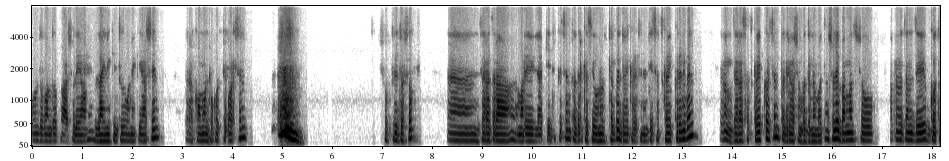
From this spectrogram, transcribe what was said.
বন্ধু বান্ধব আসলে লাইনে কিন্তু অনেকে আসেন, তারা কমেন্টও করতে পারছেন। সুপ্রিয় দর্শক যারা যারা আমার এই লাইভটি দেখতেছেন তাদের কাছে অনুরোধ থাকবে, দয়া করে চ্যানেলটি সাবস্ক্রাইব করে নেবেন। এবং যারা সাবস্ক্রাইব করেছেন, তাদের অসংখ্য ধন্যবাদ। আসলে বাংলাদেশও আপনারা জানেন যে গত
